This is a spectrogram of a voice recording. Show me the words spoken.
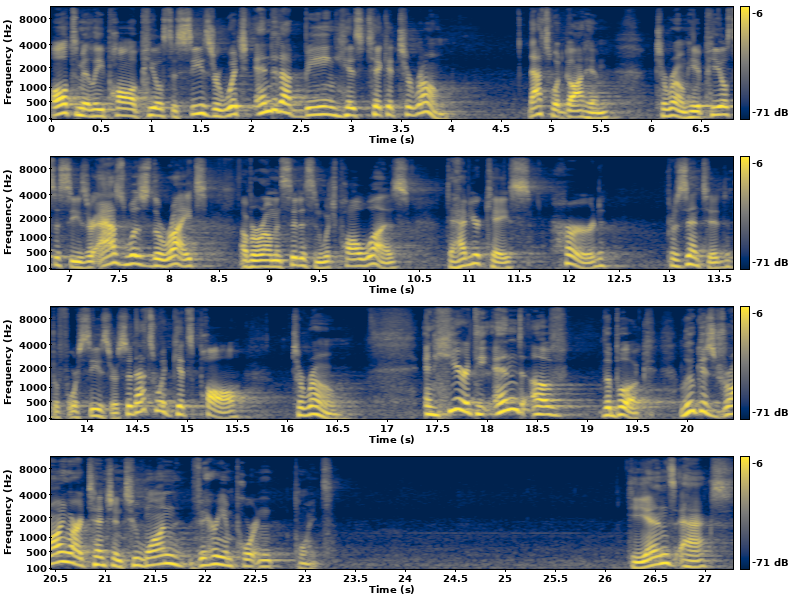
Ultimately, Paul appeals to Caesar, which ended up being his ticket to Rome. That's what got him to Rome. He appeals to Caesar, as was the right of a Roman citizen, which Paul was, to have your case heard, presented before Caesar. So that's what gets Paul to Rome. And here at the end of the book, Luke is drawing our attention to one very important point. He ends Acts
